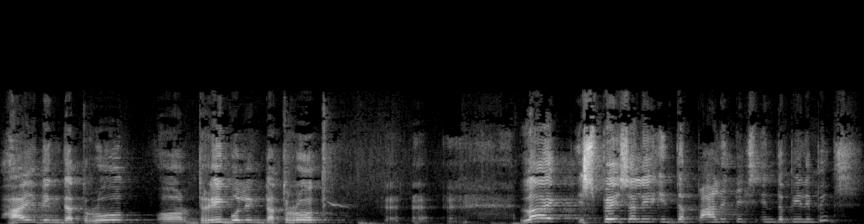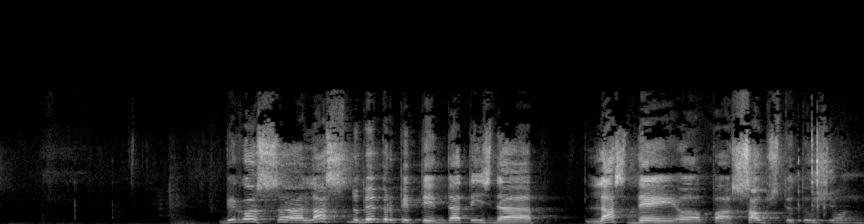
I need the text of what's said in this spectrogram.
hiding the truth or dribbling the truth. like especially in the politics in the Philippines. Because uh, last November 15, that is the last day of uh, substitution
